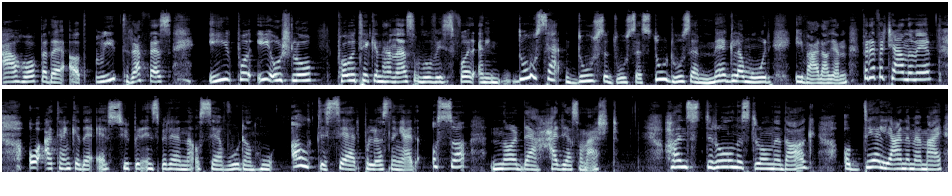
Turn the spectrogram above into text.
jeg håper det at vi treffes i, på, i Oslo, på butikken hennes, hvor vi får en dose, dose, dose, stor dose med glamour i hverdagen. For det fortjener vi. Og jeg tenker det er superinspirerende å se hvordan hun alltid ser på løsninger, også når det herjer som verst. Ha en strålende, strålende dag, og del gjerne med meg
